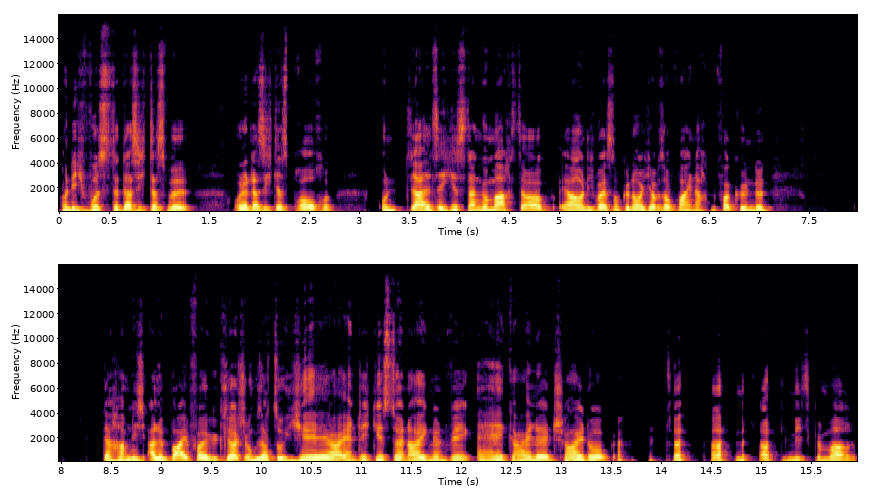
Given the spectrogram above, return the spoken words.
Und ich wusste, dass ich das will oder dass ich das brauche. Und als ich es dann gemacht habe, ja, und ich weiß noch genau, ich habe es auf Weihnachten verkündet, da haben nicht alle Beifall geklatscht und gesagt so, yeah, endlich gehst du deinen eigenen Weg, ey, geile Entscheidung. das haben die nicht gemacht.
